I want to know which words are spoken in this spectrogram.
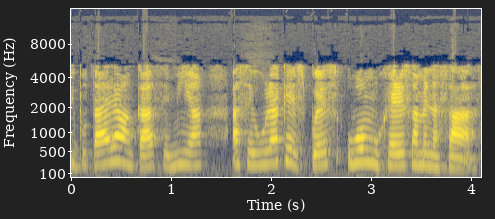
diputada de la bancada Semilla, asegura que después hubo mujeres amenazadas.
